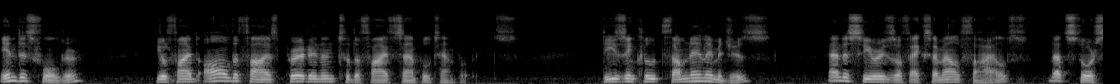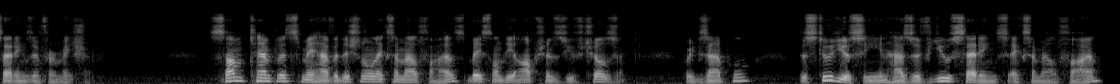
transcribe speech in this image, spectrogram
In this folder, you'll find all the files pertinent to the five sample templates. These include thumbnail images and a series of XML files that store settings information. Some templates may have additional XML files based on the options you've chosen. For example, the studio scene has a View Settings XML file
